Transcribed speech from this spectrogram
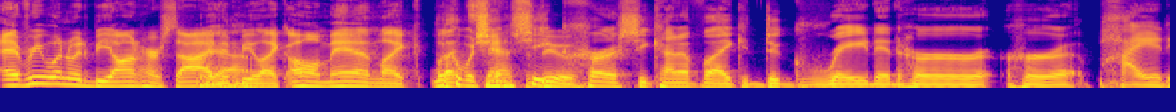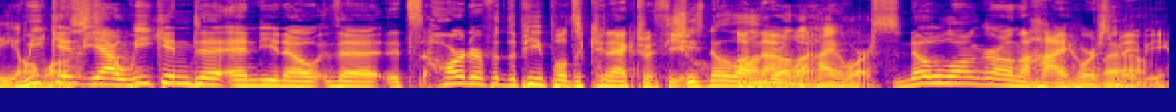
Everyone would be on her side Yeah. and be like, "Oh man, like look but at what she has to do." cursed, she kind of like degraded her her piety almost. Weakened, yeah, weakened, uh, and you know the it's harder for the people to connect with you. She's no longer that on, the high horse. No longer on the high horse, Yeah. maybe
